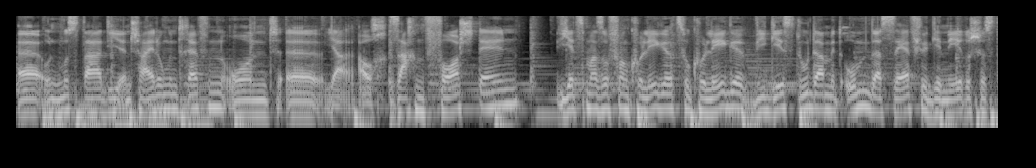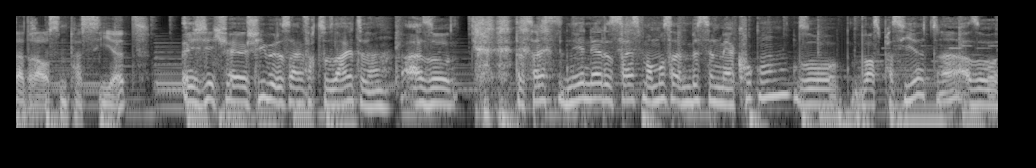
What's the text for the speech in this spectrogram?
äh, und musst da die Entscheidungen treffen und äh, ja auch Sachen vorstellen. Jetzt mal so von Kollege zu Kollege, wie gehst du damit um, dass sehr viel Generisches da draußen passiert? Ich, ich äh, schiebe das einfach zur Seite. Also, das heißt, nee, nee, das heißt, man muss halt ein bisschen mehr gucken, so was passiert. Ne? Also,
